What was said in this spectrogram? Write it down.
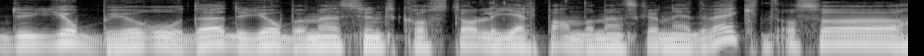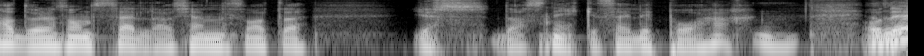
du jobber jo Rode, du jobber med sunt kosthold hjelper andre mennesker ned i vekt. Og så hadde du en sånn selverkjennelse av at eh, jøss, det har sneket seg litt på her. Mm. Og det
